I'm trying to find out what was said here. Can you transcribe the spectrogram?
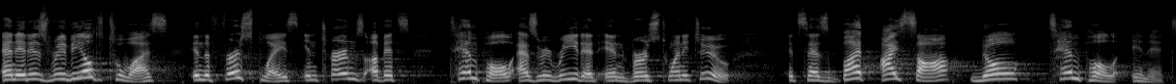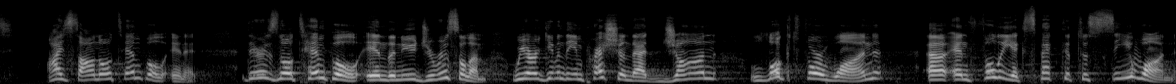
And it is revealed to us in the first place in terms of its temple, as we read it in verse 22. It says, But I saw no temple in it. I saw no temple in it. There is no temple in the New Jerusalem. We are given the impression that John looked for one uh, and fully expected to see one.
